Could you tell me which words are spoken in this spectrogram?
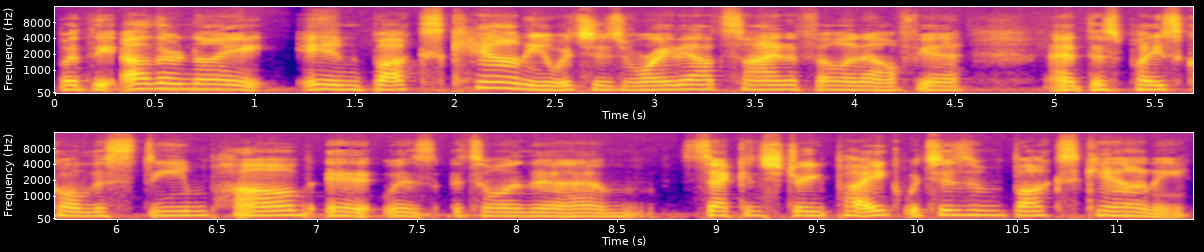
But the other night in Bucks County, which is right outside of Philadelphia, at this place called the Steam Pub, it was it's on um, Second Street Pike, which is in Bucks County.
